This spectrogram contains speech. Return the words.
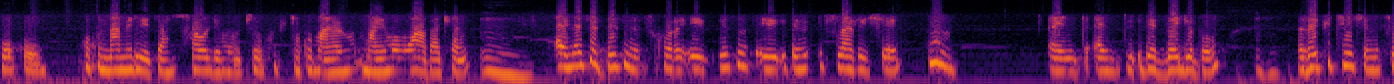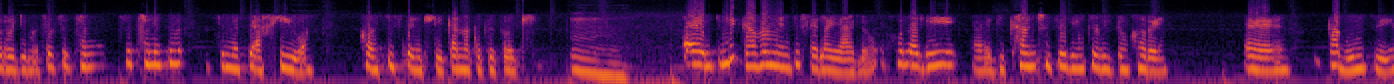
go go go nameletsa ga o le motho go fitlha ko maemo- maemong wa batlang Mm. And as a business gore a business e e- e flourishe mm, and and be valuable reputation serodimo se se tshwan- se tshwanetse se ne se agiwa consistently ka nako tse tsotlhe Mm. and le government fela yalo go na le eh, di-country tse dingwe tse re itseng gore um ka bontsi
